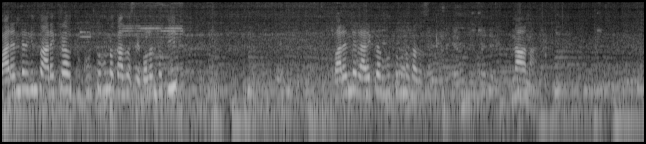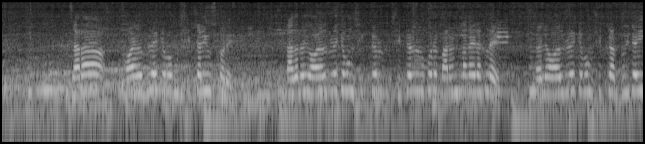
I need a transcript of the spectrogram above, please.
বারেন্ডের কিন্তু আরেকটা গুরুত্বপূর্ণ কাজ আছে, বলেন তো কি? বারেন্ডের আরেকটা গুরুত্বপূর্ণ কাজ আছে। না না। যারা অয়েল ব্রেক এবং শিফটার ইউজ করে, তাদের ওই অয়েল ব্রেক এবং শিফটার শিফটারের উপরে বারেন্ট লাগাই রাখলে, তাহলে অয়েল ব্রেক এবং শিফটার দুইটাই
